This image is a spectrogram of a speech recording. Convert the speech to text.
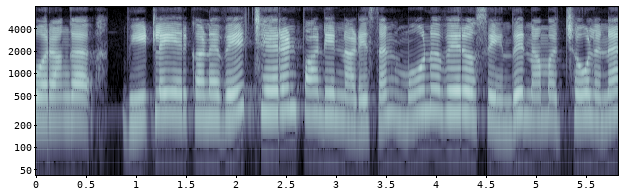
போகிறாங்க வீட்டில் ஏற்கனவே சேரன் பாண்டியன் நடேசன் மூணு பேரும் சேர்ந்து நம்ம சோழனை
